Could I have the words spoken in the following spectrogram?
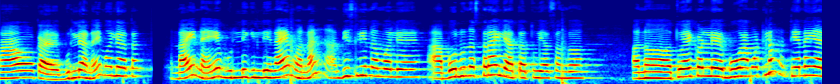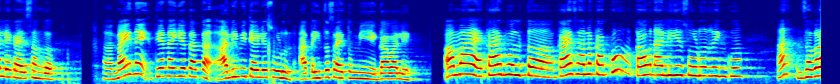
हा हो, काय भुलल्या नाही मला आता? नाही नाही भुलली गिल्ली नाही म्हणा. दिसली ना मले. बोलूनच तर राहिले आता तू या संग. अन तू ऐकडले बुवा म्हटलं ते नाही आले काय संग? नाही नाही ते नाही येत आता. आली मी त्याले सोडून. आता इथंच राहतो मी गावाले. अमाय काय बोलतं? काय झालं काकू? काहून आली हे सोडून रिंकू? हां? झगडा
